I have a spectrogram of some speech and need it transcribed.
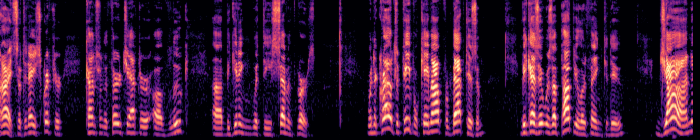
All right, so today's scripture comes from the third chapter of Luke, uh, beginning with the seventh verse. When the crowds of people came out for baptism, because it was a popular thing to do, John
